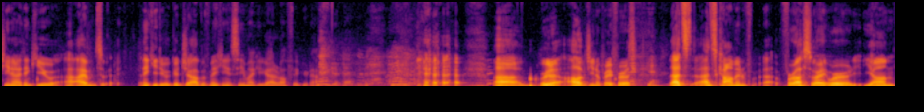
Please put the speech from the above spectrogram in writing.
Gina, I think you, uh, I'm, I think you do a good job of making it seem like you got it all figured out. um, we're gonna. I'll have Gina pray for us. That's that's common f- uh, for us, right? We're young.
